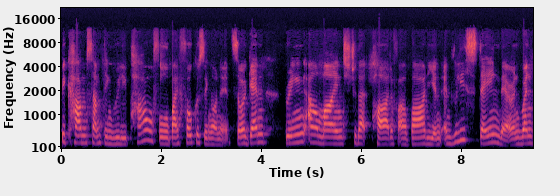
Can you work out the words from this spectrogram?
become something really powerful by focusing on it. So again bringing our mind to that part of our body and, and really staying there. And when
